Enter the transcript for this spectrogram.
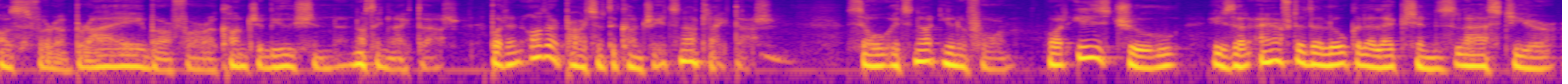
us for a bribe or for a contribution, nothing like that. But in other parts of the country, it's not like that. So it's not uniform. What is true is that after the local elections last year,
